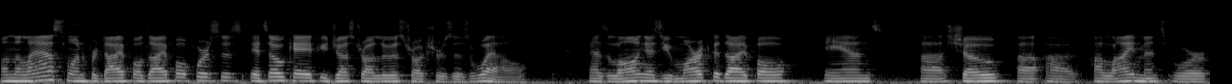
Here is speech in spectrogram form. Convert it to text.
on the last one for dipole-dipole forces, it's okay if you just draw Lewis structures as well, as long as you mark the dipole and uh, show uh, uh, alignment or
